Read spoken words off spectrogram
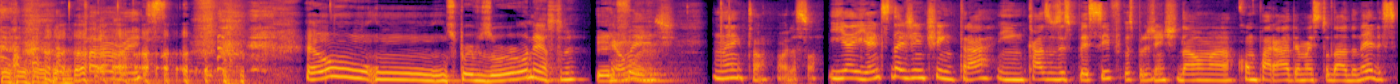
Parabéns. É um, um- um supervisor honesto, né? Ele Realmente. Né, então, olha só. E aí, antes da gente entrar em casos específicos pra gente dar uma comparada e uma estudada neles,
